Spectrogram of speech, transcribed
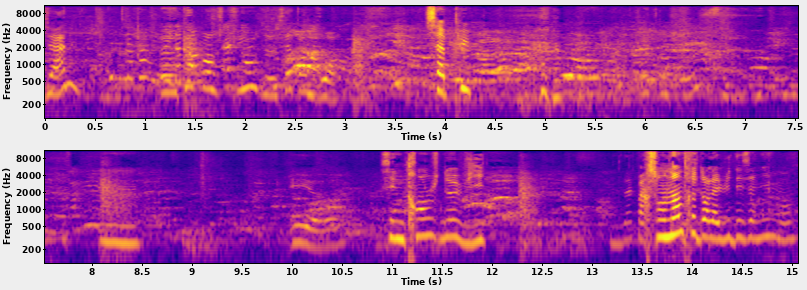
Jeanne, euh, que penses-tu de cet endroit? Ça pue. Et euh, c'est une tranche de vie. Parce qu'on entre dans la vie des animaux.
